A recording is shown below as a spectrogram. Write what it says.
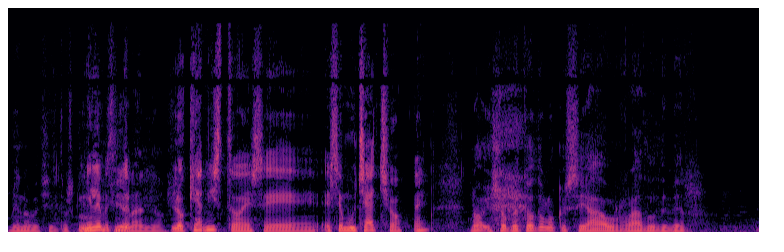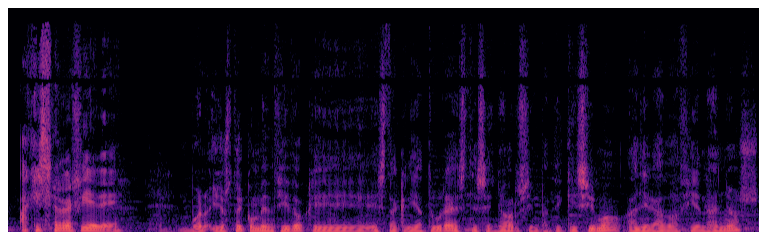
1915, 1900 100 años. Lo que ha visto ese, ese muchacho. ¿eh? No, y sobre todo lo que se ha ahorrado de ver. ¿A qué se refiere? Bueno, yo estoy convencido que esta criatura, este señor simpaticísimo, ha llegado a 100 años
